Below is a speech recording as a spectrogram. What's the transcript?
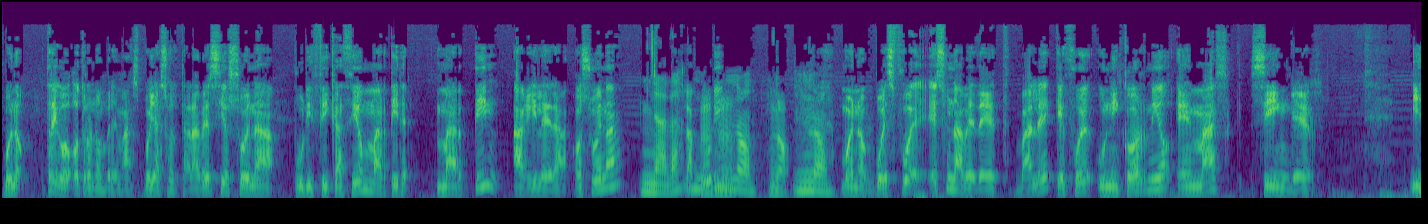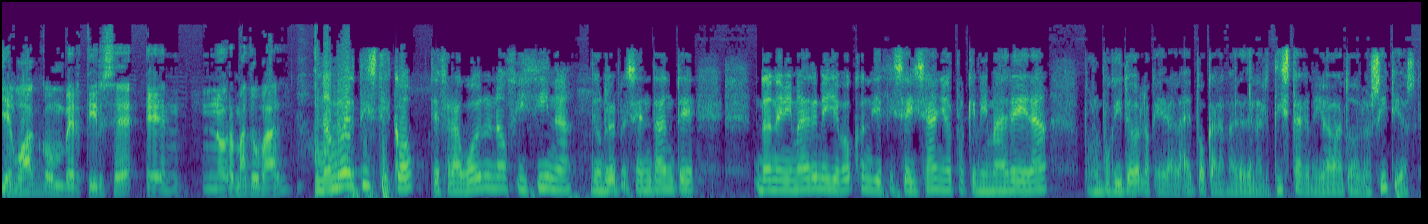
Bueno, traigo otro nombre más, voy a soltar, a ver si os suena Purificación Martín, Martín Aguilera. ¿Os suena? Nada. ¿La Puri? No, No. no. Bueno, pues fue, es una vedette, ¿vale? Que fue unicornio en Mask Singer. Y llegó a convertirse en Norma Duval. Nombre artístico te fraguó en una oficina de un representante donde mi madre me llevó con 16 años porque mi madre era pues un poquito lo que era la época, la madre del artista que me llevaba a todos los sitios.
